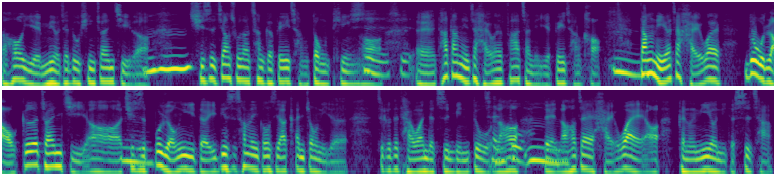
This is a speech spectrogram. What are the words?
然后也没有在录新专辑了。嗯其实江苏娜唱歌非常动听。是是。呃，他当年在海外发展的也非常好。嗯。当你要在海外录老歌专辑啊，其实不容易的，一定是唱片公司要看中你的这个在台湾的知名度，然后对，然后在海外啊，可能你有你的市场，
